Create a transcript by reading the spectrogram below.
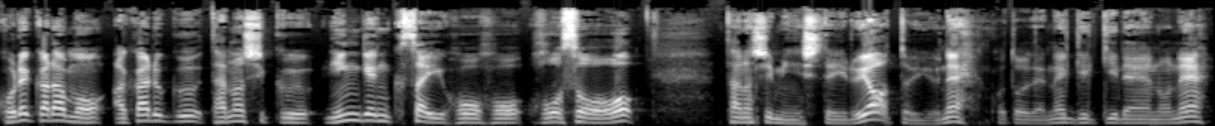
これからも明るく楽しく人間臭い方法、放送を楽しみにしているよというね、ことでね、激励のね、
